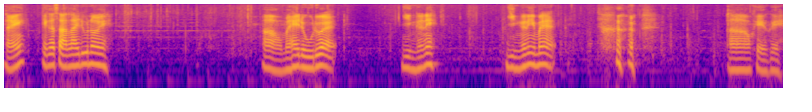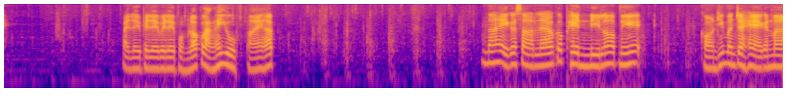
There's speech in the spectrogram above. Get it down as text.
ไหน เอกสารอะไรดูหน่อย อ้าว ไม่ให้ดูด้วย ยิงนะนี่ ยิงนะนี่แม่ อ่า โอเค โอเค ไปเลยไปเลยไปเลยผมล็อกหลังให้อยู่ไปครับ ได้เอกสารแล้วก็เพนดีรอบนี้ ก่อนที่มันจะแห่กันมา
